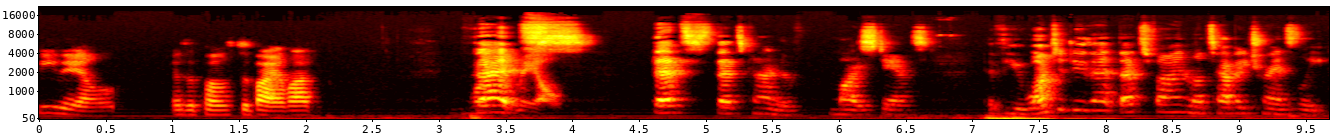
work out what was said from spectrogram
females as opposed to biological? That's that's that's kind of my stance. If you want to do that, that's fine. Let's have a trans league.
